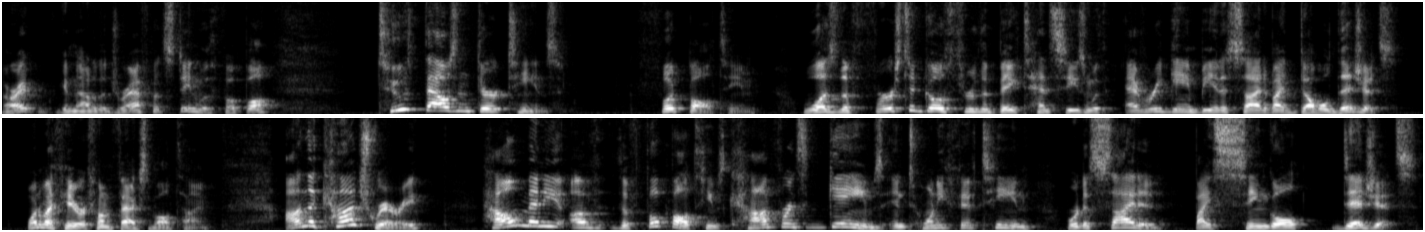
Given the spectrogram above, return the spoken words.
All right, we're getting out of the draft, but staying with football. 2013's football team was the first to go through the Big Ten season with every game being decided by double digits. One of my favorite fun facts of all time. On the contrary, how many of the football team's conference games in 2015 were decided by single digits?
